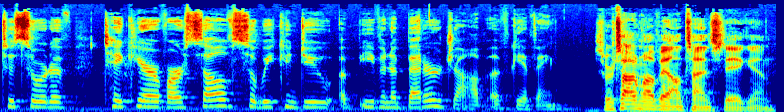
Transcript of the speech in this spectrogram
to sort of take care of ourselves so we can do a, even a better job of giving. So we're talking about Valentine's Day again.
